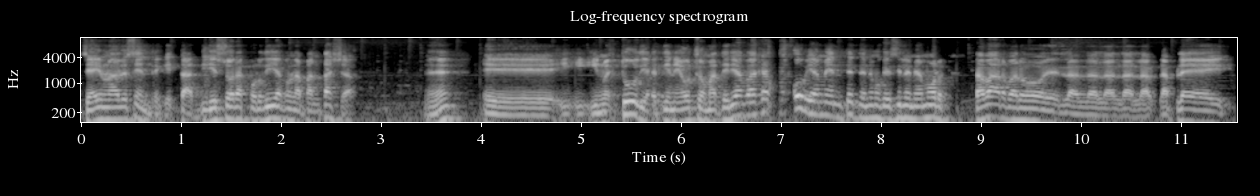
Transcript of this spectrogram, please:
si hay un adolescente que está 10 horas por día con la pantalla y, no estudia, tiene 8 materias bajas, obviamente tenemos que decirle, mi amor, está bárbaro, la, la play,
